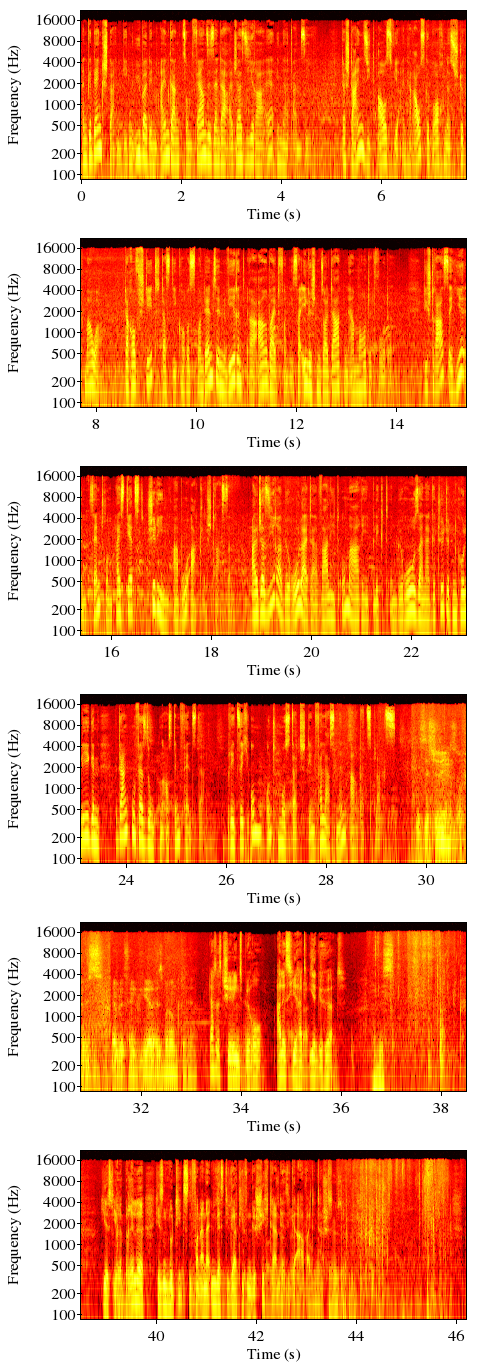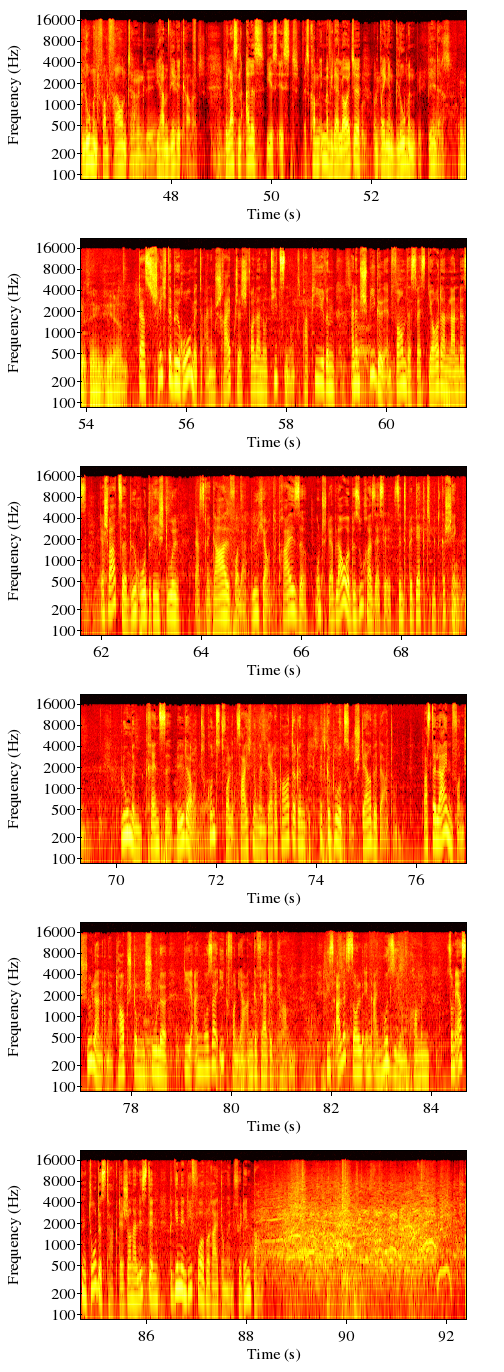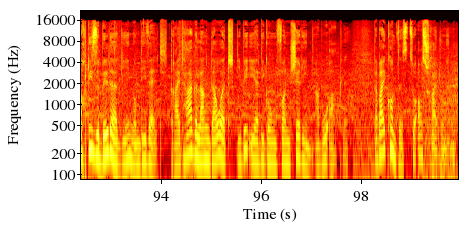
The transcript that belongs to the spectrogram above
Ein Gedenkstein gegenüber dem Eingang zum Fernsehsender Al Jazeera erinnert an sie. Der Stein sieht aus wie ein herausgebrochenes Stück Mauer. Darauf steht, dass die Korrespondentin während ihrer Arbeit von israelischen Soldaten ermordet wurde. Die Straße hier im Zentrum heißt jetzt Shirin Abu Akleh Straße. Al Jazeera Büroleiter Walid Omari blickt im Büro seiner getöteten Kollegin gedankenversunken aus dem Fenster. Dreht sich um und mustert den verlassenen Arbeitsplatz. Das ist Shirins Büro. Alles hier hat ihr gehört. Hier ist ihre Brille, hier sind Notizen von einer investigativen Geschichte, an der sie gearbeitet hat. Blumen vom Frauentag, die haben wir gekauft. Wir lassen alles, wie es ist. Es kommen immer wieder Leute und bringen Blumen, Bilder. Das schlichte Büro mit einem Schreibtisch voller Notizen und Papieren, einem Spiegel in Form des Westjordanlandes, der schwarze Bürodrehstuhl, das Regal voller Bücher und Preise und der blaue Besuchersessel sind bedeckt mit Geschenken. Blumen, Kränze, Bilder und kunstvolle Zeichnungen der Reporterin mit Geburts- und Sterbedatum. Basteleien von Schülern einer taubstummen Schule, die ein Mosaik von ihr angefertigt haben. Dies alles soll in ein Museum kommen. Zum ersten Todestag der Journalistin beginnen die Vorbereitungen für den Bau. Auch diese Bilder gehen um die Welt. Drei Tage lang dauert die Beerdigung von Sherin Abu Akleh. Dabei kommt es zu Ausschreitungen.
